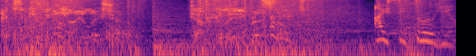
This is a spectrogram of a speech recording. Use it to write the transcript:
Executing annihilation. Calculating result. I see through you.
